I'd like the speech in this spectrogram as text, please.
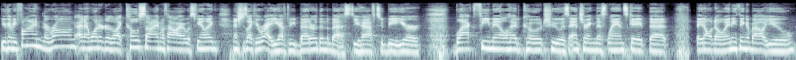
You're gonna be fine. They're wrong. And I wanted to like co-sign with how I was feeling. And she's like, you're right. You have to be better than the best. You have to be your black female head coach who is entering this landscape that they don't know anything about you.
